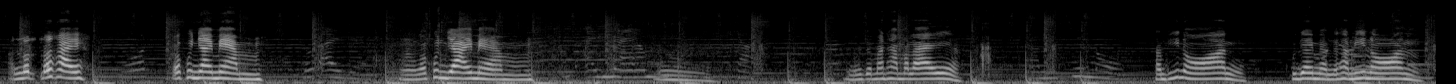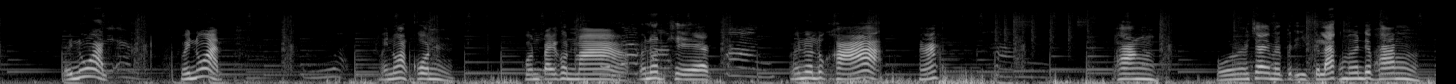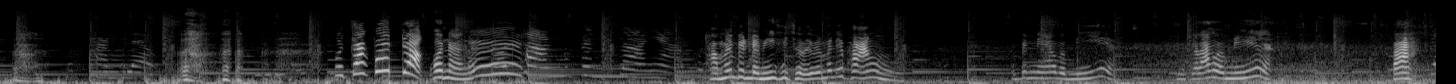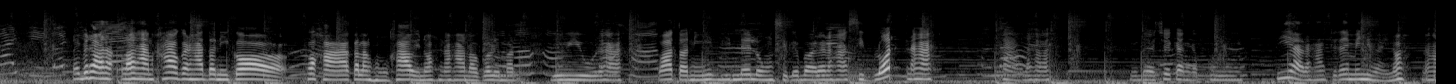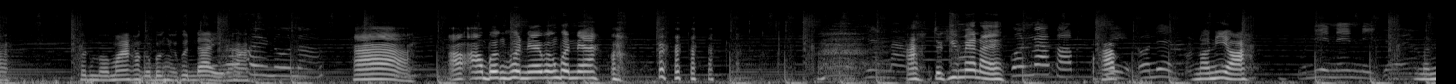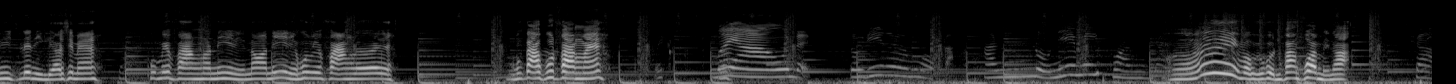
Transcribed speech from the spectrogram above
อันรถรถใครรถรถคุณยายแหม่มรถไอแมวอืมรถคุณยายแหม่มไอแมวอืมหนูจะมาทำอะไรทำที่นอนทำที่นอนคุณยายแหม่มจะทำที่นอน ไว้นวดไอแอมไว้นวดนวด ไว้นวดคน คนไปคนมา ไว้นวดแขกพังไว้นวดลูกค้าฮะพังพัง โอ้ยไม่ใช่ มันเป็นเอกลักษณ์มันไม่ได้พังพังไป แล้วมาจักเพื่อจักวันนั้นเอ้ยพังมันเป็นนายอะทำให้เป็นแบบนี้เฉยๆมันไม่ได้พัง มันเป็นแนวแบบนี้เอกลักษณ์แบบนี้ไปได้สีเลยเราไปทานเราทานข้าวกันนะคะตอนนี้ก็พ่อค้ากำลังหุงข้าวอยู่เนาะนะคะ เราก็เลยมารีวิวนะคะ ว่าตอนนี้ดินได้ลงเสร็จเรียบร้อยแล้วนะคะสิบรถนะคะค่ะนะคะดูแลช่วยกันกับคุณเตี้ยนะคะ จะได้ไม่เหนื่อยเนาะนะคะเพิ่นบ่มาเขาก็เบิ่งให้เพิ่นได้นะคะใครโนนะ ค่ะ เอาเอาเบิ่งเพิ่นเนี่ยเบิ่งเพิ่นเนี่ยเนี่ยนะอะเจะคิดแม่หน่อย วันแม่ครับครับ นี่วันนี้นอนนี่เหรอ วันนี้นี่นี่จะนอนนี่เล่นอีกแล้วใช่ไหมใช่พูดไม่ฟังนอนนี่นี่นอนนี่นี่พูดไม่ฟังเลยมุกตาพูดฟังไหมไม่เอาเนี่ยตรงที่เราบอกอะอันหนูนี่ไม่ฟังเฮ้ยบอกคือผลฟังความอีกเนาะใช่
